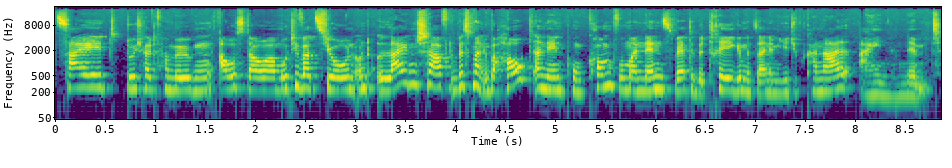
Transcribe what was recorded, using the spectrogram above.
Zeit, Durchhaltevermögen, Ausdauer, Motivation und Leidenschaft, bis man überhaupt an den Punkt kommt, wo man nennenswerte Beträge mit seinem YouTube-Kanal einnimmt.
